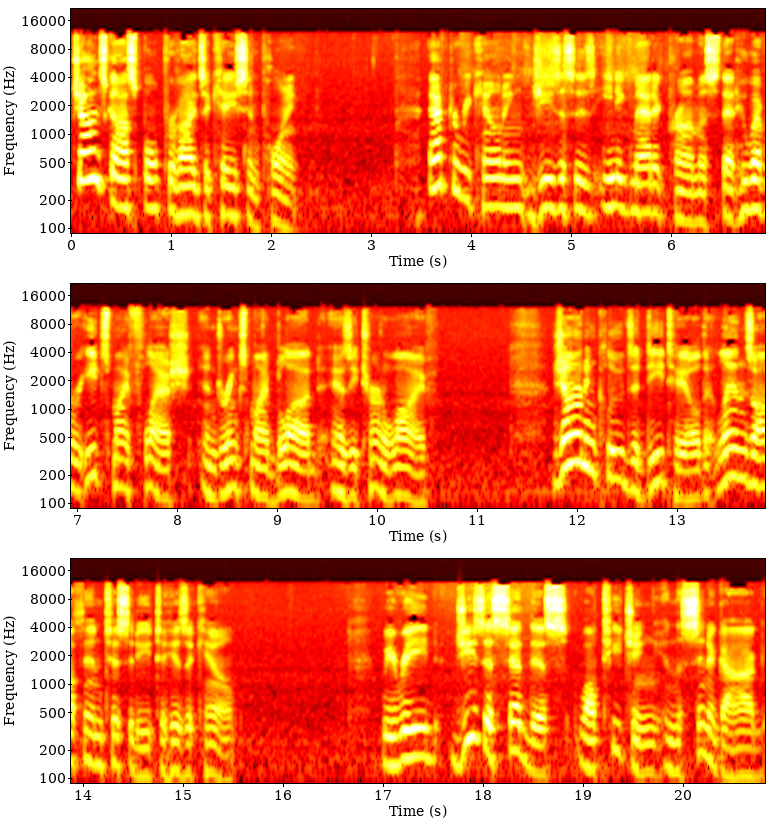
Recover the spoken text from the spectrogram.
John's Gospel provides a case in point. After recounting Jesus' enigmatic promise that whoever eats my flesh and drinks my blood has eternal life, John includes a detail that lends authenticity to his account. We read, Jesus said this while teaching in the synagogue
